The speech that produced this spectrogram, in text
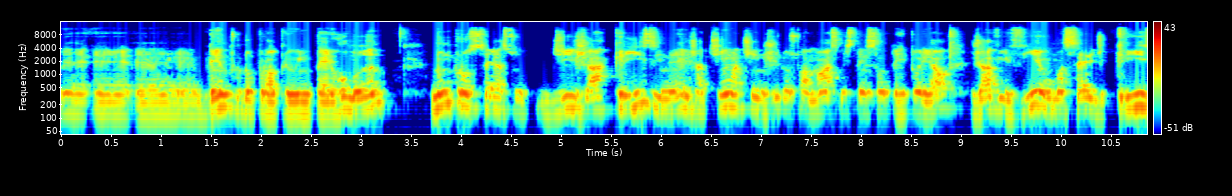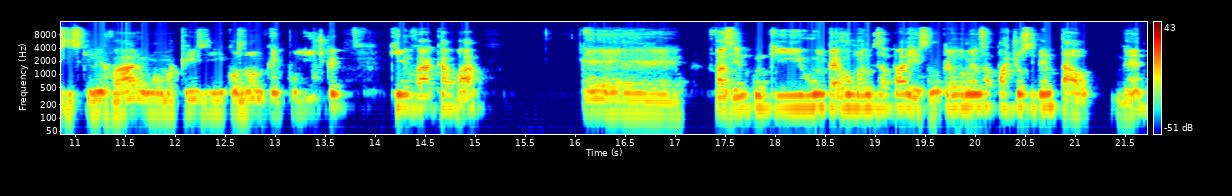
é, é, é, dentro do próprio Império Romano, num processo de já crise, né? Eles já tinham atingido a sua máxima extensão territorial, já viviam uma série de crises que levaram a uma crise econômica e política que vai acabar é, fazendo com que o Império Romano desapareça, ou pelo menos a parte ocidental. Né?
